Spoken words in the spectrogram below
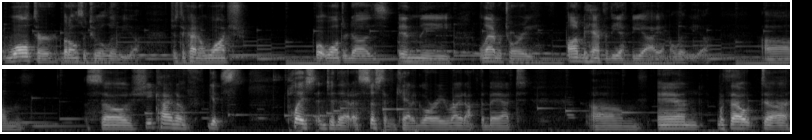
Walter, but also to Olivia, just to kind of watch what Walter does in the laboratory on behalf of the FBI and Olivia. Um, so she kind of gets placed into that assistant category right off the bat. Um, and without uh,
